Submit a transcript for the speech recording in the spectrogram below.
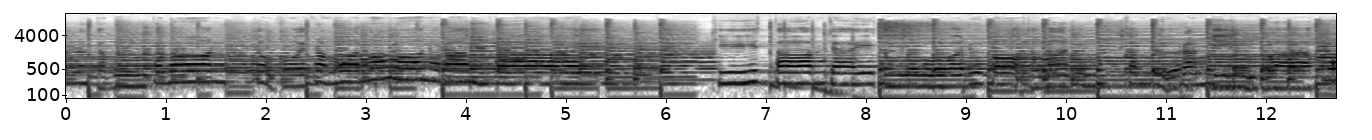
อนตะบึงตะบอน ต้องคอยพร่ำวอนวอนรำไปคิดตามใจตัวหรือก็เท่านั้นคำหรือรันยิ่งกว่าใคร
